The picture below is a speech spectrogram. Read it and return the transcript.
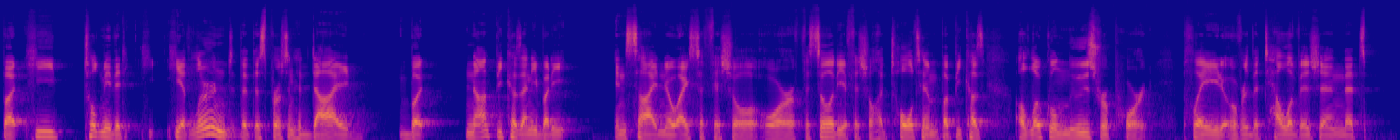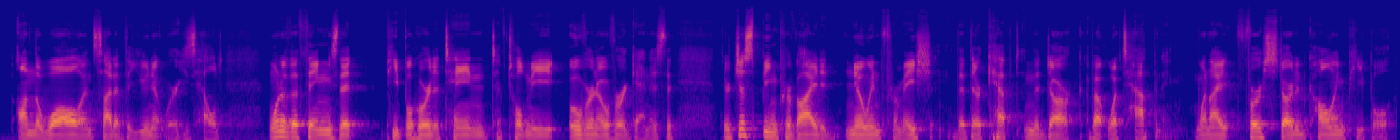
But he told me that he, he had learned that this person had died, but not because anybody inside, no ICE official or facility official had told him, but because a local news report played over the television that's on the wall inside of the unit where he's held. One of the things that people who are detained have told me over and over again is that they're just being provided no information, that they're kept in the dark about what's happening. When I first started calling people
